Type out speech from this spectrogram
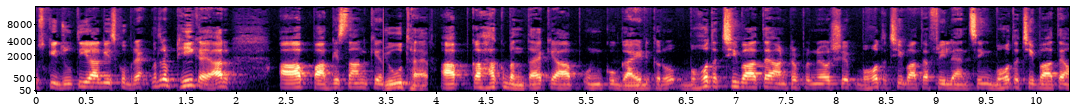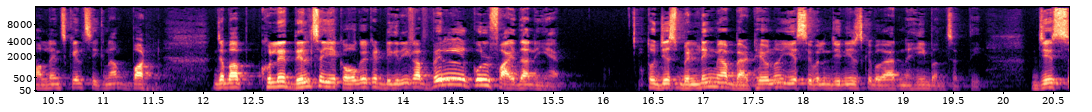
उसकी जूती आ गई, इसको ब्रांड मतलब ठीक है यार, आप पाकिस्तान के यूथ है, आपका हक बनता है कि आप उनको गाइड करो। बहुत अच्छी बात है, एंटरप्रेन्योरशिप, बहुत अच्छी बात है, फ्रीलैंसिंग, बहुत अच्छी बात है, ऑनलाइन स्किल सीखना, बट जब आप खुले दिल से ये कहोगे कि डिग्री का बिल्कुल फ़ायदा नहीं है तो जिस बिल्डिंग में आप बैठे हो ना, ये सिविल इंजीनियर्स के बगैर नहीं बन सकती। जिस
